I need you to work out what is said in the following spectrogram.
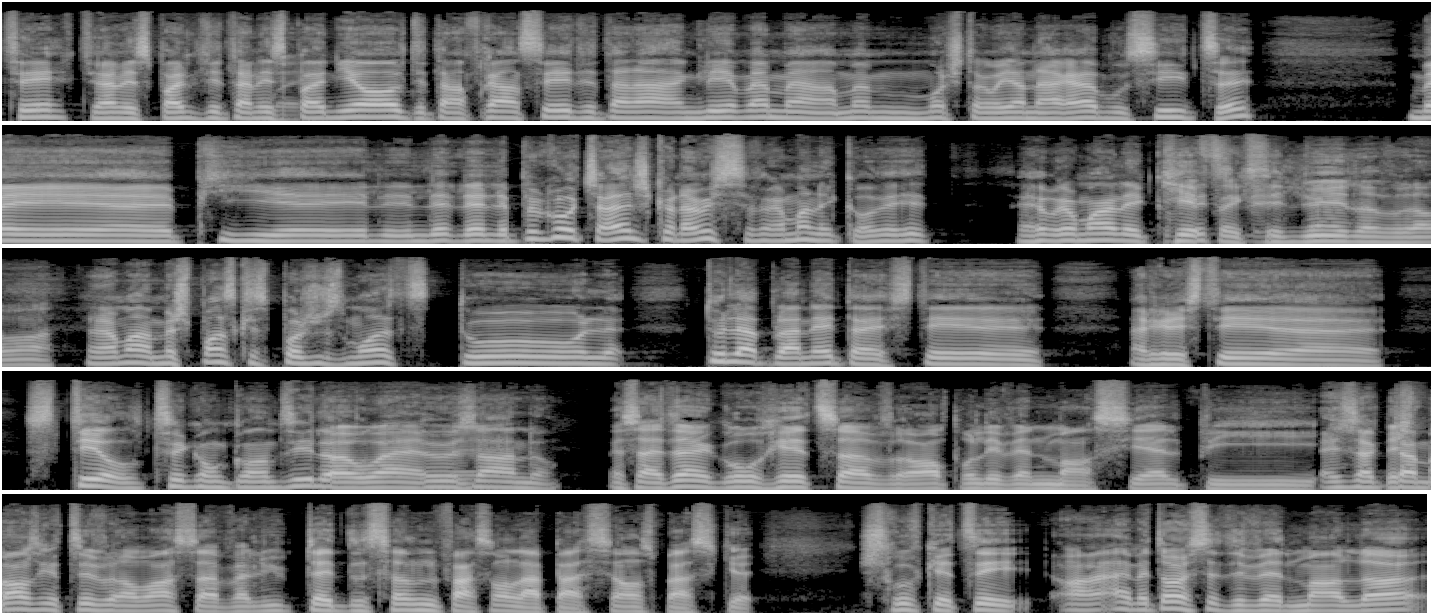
Tu t'es en, Espagne, t'es en espagnol, t'es en français, t'es en anglais, même, en- même moi, je travaille en arabe aussi, tu sais. Mais, puis, le, le- le plus gros challenge qu'on a eu, c'est vraiment le COVID. C'est vraiment le que c'est lui, là, vraiment. Vraiment, mais je pense que c'est pas juste moi, tout le- toute la planète a resté, a resté euh, still, tu sais, comme on dit, là, Ouais, ouais, deux mais- ans, là. Mais ça a été un gros hit, ça, vraiment, pour l'événementiel. Puis, mais je Exactement. pense que, tu sais, vraiment, ça a valu peut-être d'une certaine façon la patience parce que je trouve que, tu sais, en- admettons cet événement-là,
